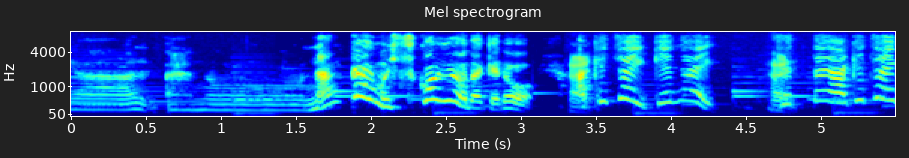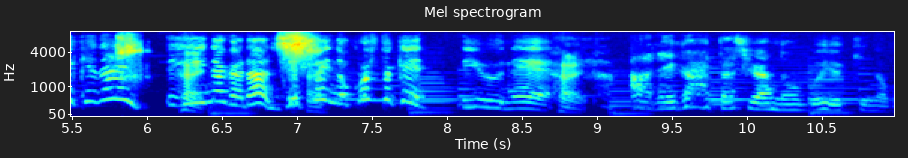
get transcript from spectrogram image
いやーあのー何回もしつこいようだけど、はい。開けちゃいけない、はい。絶対開けちゃいけないって言いながら、絶対残しとけっていうね、はい、あれが私は信行の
